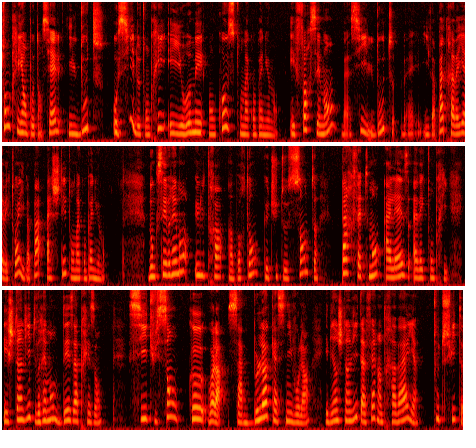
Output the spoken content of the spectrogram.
ton client potentiel, il doute aussi de ton prix et il remet en cause ton accompagnement. Et forcément, bah, s'il doute, bah, il va pas travailler avec toi, il va pas acheter ton accompagnement. Donc c'est vraiment ultra important que tu te sentes parfaitement à l'aise avec ton prix. Et je t'invite vraiment dès à présent, si tu sens que voilà, ça bloque à ce niveau-là, eh bien je t'invite à faire un travail tout de suite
